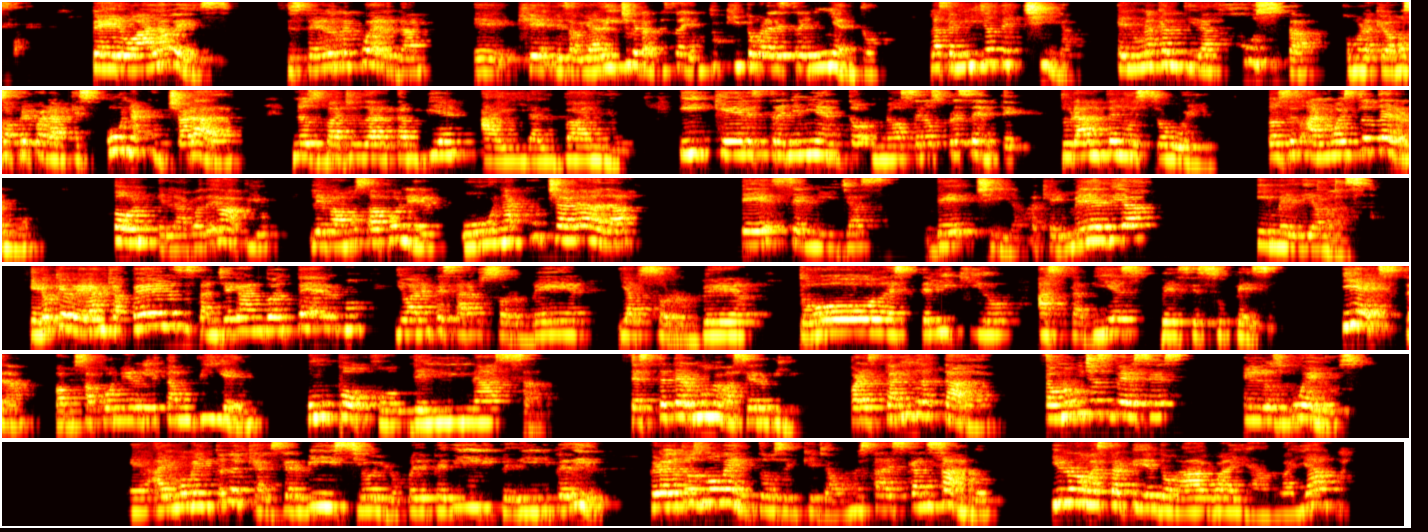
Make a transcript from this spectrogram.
Pero a la vez, si ustedes recuerdan eh, que les había dicho que también traía un truquito para el estreñimiento, las semillas de chía en una cantidad justa como la que vamos a preparar, que es una cucharada, nos va a ayudar también a ir al baño y que el estreñimiento no se nos presente durante nuestro vuelo. Entonces, a nuestro termo, con el agua de apio, le vamos a poner una cucharada de semillas de chía. Aquí hay media y media más. Quiero que vean que apenas están llegando al termo y van a empezar a absorber y absorber todo este líquido hasta 10 veces su peso. Y extra, vamos a ponerle también un poco de linaza. Este termo me va a servir para estar hidratada. O sea, uno muchas veces en los vuelos eh, hay un momento en el que hay servicio y uno puede pedir y pedir y pedir. Pero hay otros momentos en que ya uno está descansando y uno no va a estar pidiendo agua y agua y agua.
